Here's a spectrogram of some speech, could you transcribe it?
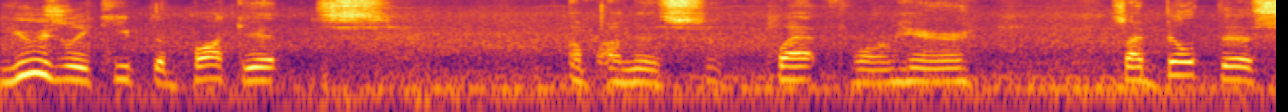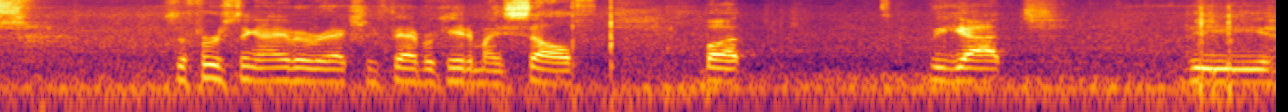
Usually keep the bucket up on this platform here. So i built this. It's the first thing i've ever actually fabricated myself but we got the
